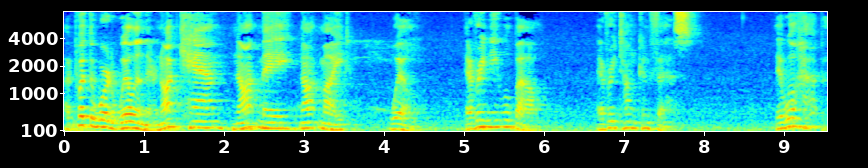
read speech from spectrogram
I put the word will in there. Not can, not may, not might. Will. Every knee will bow. Every tongue confess. It will happen.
